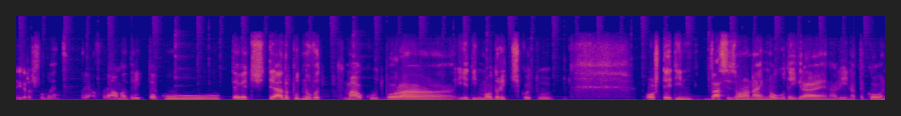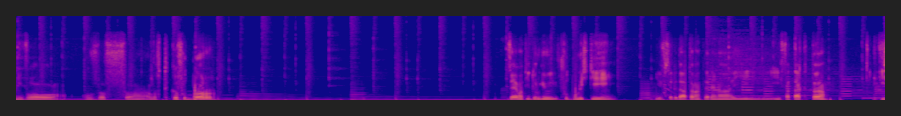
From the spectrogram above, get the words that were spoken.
играч в момента. В Реал- Мадрид, ако те вече трябва да подноват малко отбора и един Модрич, който още един-два сезона най-много да играе нали, на такова ниво в, в такъв отбор. Вземат и други футболисти и в средата на терена и, и в атаката. И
